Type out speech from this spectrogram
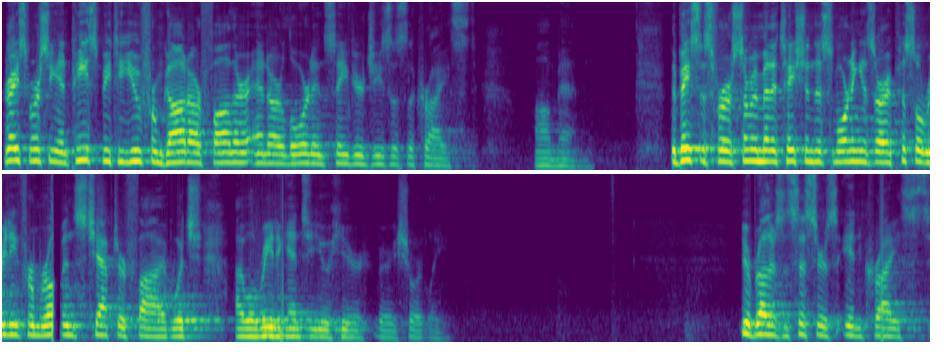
Grace, mercy, and peace be to you from God our Father and our Lord and Savior Jesus the Christ. Amen. The basis for our sermon meditation this morning is our epistle reading from Romans chapter 5, which I will read again to you here very shortly. Dear brothers and sisters in Christ,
